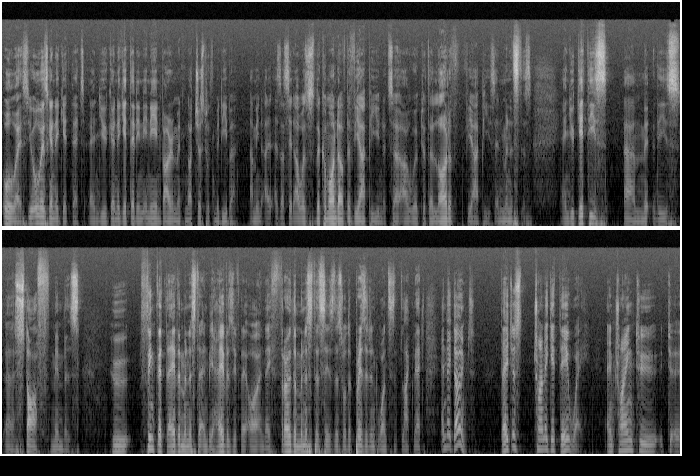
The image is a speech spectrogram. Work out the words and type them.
always. You're always going to get that. And you're going to get that in any environment, not just with Madiba. I mean, I, as I said, I was the commander of the VIP unit. So I worked with a lot of VIPs and ministers. And you get these, um, these uh, staff members who think that they're the minister and behave as if they are, and they throw the minister says this or the president wants it like that, and they don't. They're just trying to get their way and trying to, to uh,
